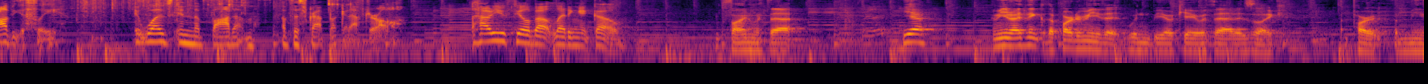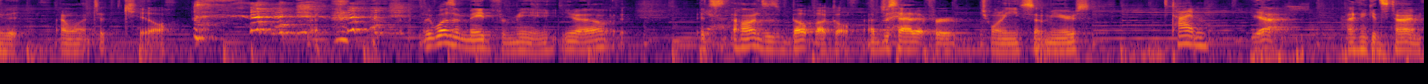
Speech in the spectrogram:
obviously, it was in the bottom of the scrap bucket after all. How do you feel about letting it go? I'm fine with that. Really? Yeah. I mean, I think the part of me that wouldn't be okay with that is like a part of me that I want to kill. It wasn't made for me, you know? It's Hans's belt buckle. I've just had it for 20 some years. Time. Yeah. I think it's time.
